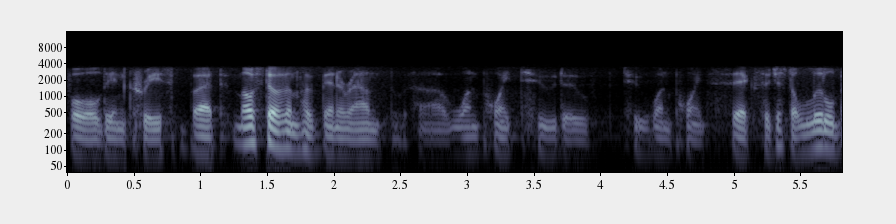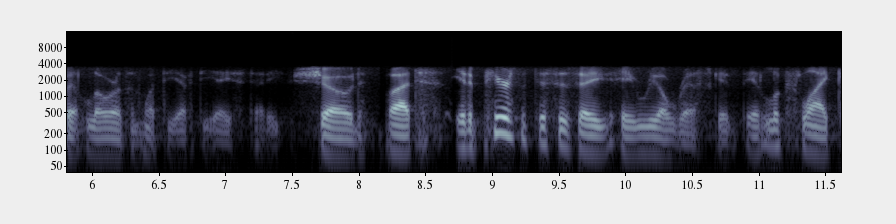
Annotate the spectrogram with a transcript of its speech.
fold increase, but most of them have been around uh, 1.2 to to 1.6, so just a little bit lower than what the FDA study showed. But it appears that this is a, a real risk. It, it looks like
